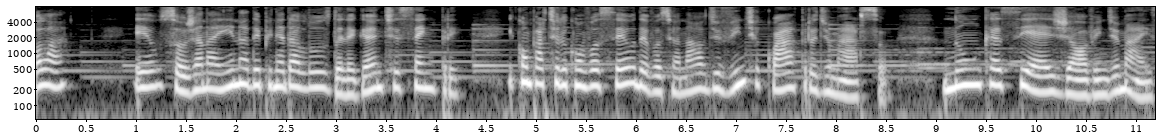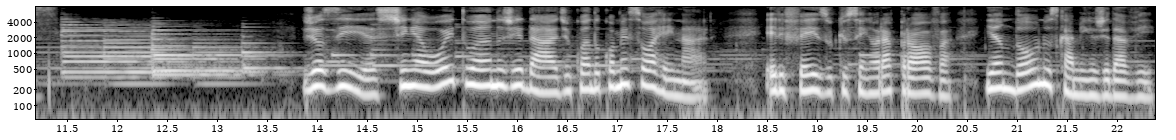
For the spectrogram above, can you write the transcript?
Olá, eu sou Janaína de Pineda Luz, do Elegante Sempre, e compartilho com você o devocional de 24 de março. Nunca se é jovem demais. Josias tinha oito anos de idade quando começou a reinar. Ele fez o que o Senhor aprova e andou nos caminhos de Davi,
